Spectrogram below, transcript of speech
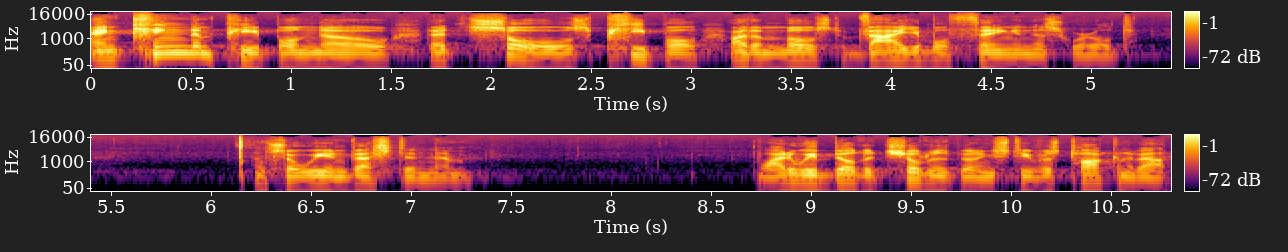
And kingdom people know that souls, people, are the most valuable thing in this world. And so we invest in them. Why do we build a children's building Steve was talking about?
